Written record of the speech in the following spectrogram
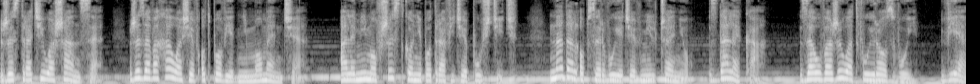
że straciła szansę, że zawahała się w odpowiednim momencie. Ale mimo wszystko nie potrafi cię puścić. Nadal obserwuje cię w milczeniu, z daleka. Zauważyła twój rozwój, wie,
